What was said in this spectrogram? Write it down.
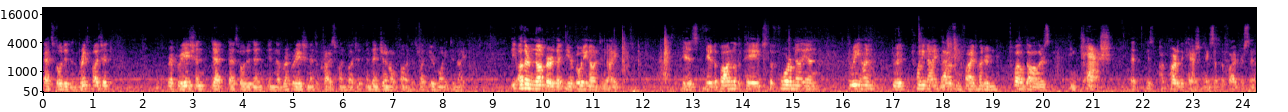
that's voted in the rink budget. Recreation debt, that's voted in, in the recreation enterprise fund budget, and then general fund is what you're voting tonight. The other number that you're voting on tonight is near the bottom of the page, the four million, three hundred twenty-nine thousand, five hundred and twelve dollars in cash. That is part of the cash that makes up the five percent.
